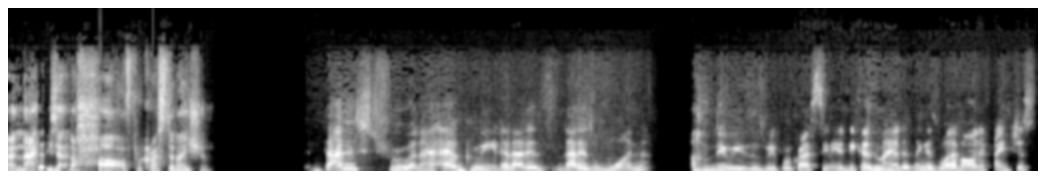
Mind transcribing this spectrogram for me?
and that is at the heart of procrastination. That is true, and I, I agree that that is that is one of the reasons we procrastinate. Because my other thing is, what about if I just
